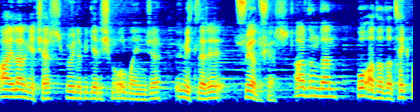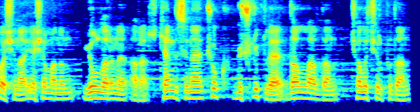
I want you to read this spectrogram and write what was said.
aylar geçer. Böyle bir gelişme olmayınca ümitleri suya düşer. Ardından o adada tek başına yaşamanın yollarını arar. Kendisine çok güçlükle dallardan, çalı çırpıdan,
